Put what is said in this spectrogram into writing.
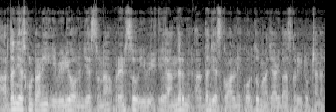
అర్థం చేసుకుంటారని ఈ వీడియో నేను చేస్తున్నా. ఫ్రెండ్స్ ఇవి అందరూ మీరు అర్థం చేసుకోవాలని కోరుతూ మన జాడి భాస్కర్ యూట్యూబ్ ఛానల్.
